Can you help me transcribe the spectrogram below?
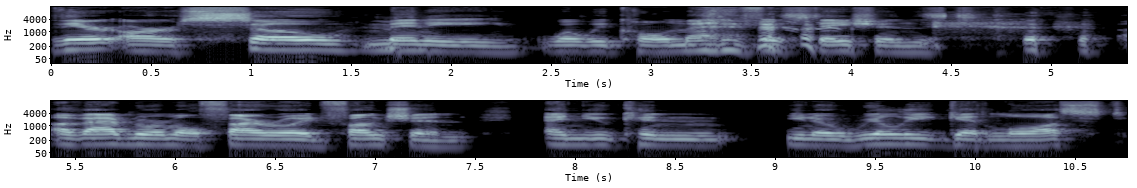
There are so many what we call manifestations of abnormal thyroid function, and you can, you know, really get lost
